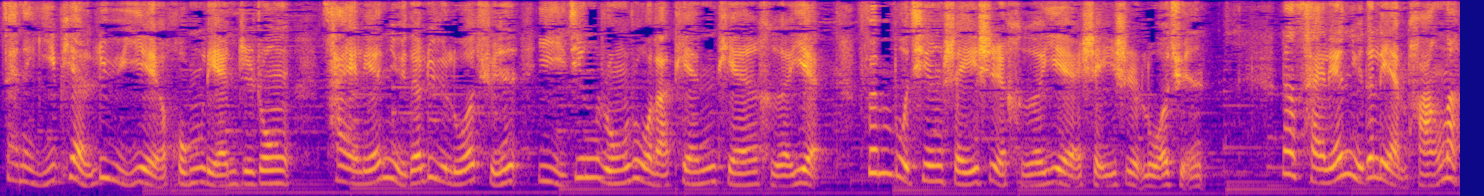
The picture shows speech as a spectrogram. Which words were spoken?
在那一片绿叶红莲之中，采莲女的绿罗裙已经融入了田田荷叶。分不清谁是荷叶，谁是罗裙。那采莲女的脸庞呢，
